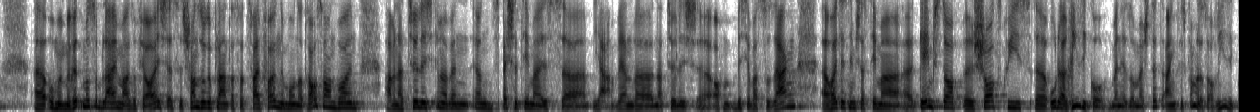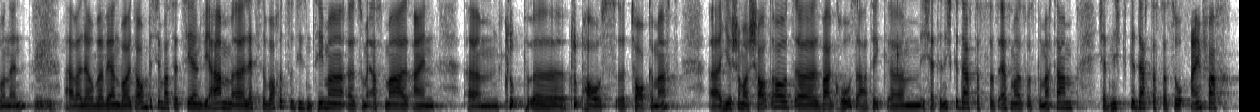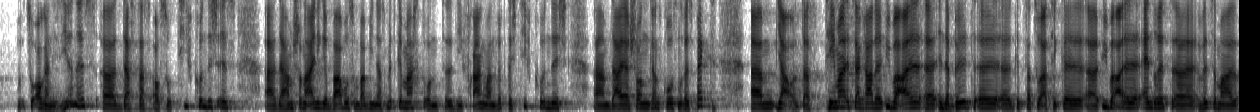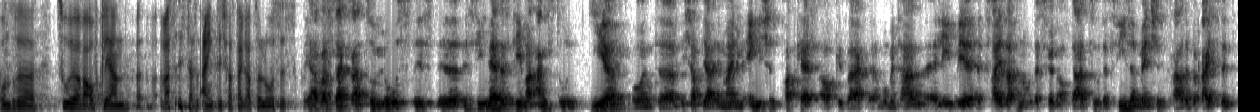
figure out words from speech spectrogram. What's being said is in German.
äh, um im Rhythmus zu bleiben. Also für euch, es ist schon so geplant, dass wir zwei Folgen im Monat raushauen wollen. Aber natürlich, immer wenn irgendein Special-Thema ist, äh, ja, werden wir natürlich äh, auch ein bisschen was zu sagen. heute ist nämlich das Thema GameStop, Short Squeeze oder Risiko, wenn ihr so möchtet. Eigentlich kann man das auch Risiko nennen, mhm. weil darüber werden wir heute auch ein bisschen was erzählen. Wir haben letzte Woche zu diesem Thema zum ersten Mal ein ähm, Club, äh, Clubhouse-Talk gemacht. Äh, hier schon mal Shoutout, äh, war großartig. Ähm, ich hätte nicht gedacht, dass das erste Mal ist, was gemacht haben. Ich hätte nicht gedacht, dass das so einfach zu organisieren ist, äh, dass das auch so tiefgründig ist. Äh, da haben schon einige Babus und Babinas mitgemacht und äh, die Fragen waren wirklich tiefgründig. Ähm, daher schon ganz großen Respekt. Ähm, ja, und das Thema ist ja gerade überall. In der Bild gibt es dazu Artikel. Überall, Endrit, willst du mal unsere Zuhörer aufklären? Was ist das eigentlich, was da gerade so los ist? Ja, was da gerade so los ist, ist vielmehr das Thema Angst und Gier. Und ich habe ja in meinem englischen Podcast auch gesagt, momentan erleben wir zwei Sachen Sachen und das führt auch dazu, dass viele Menschen gerade bereit sind,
